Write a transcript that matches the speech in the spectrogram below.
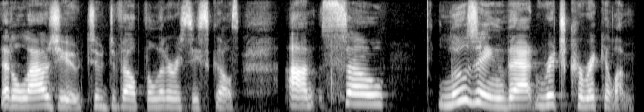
that allows you to develop the literacy skills. Um, so losing that rich curriculum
